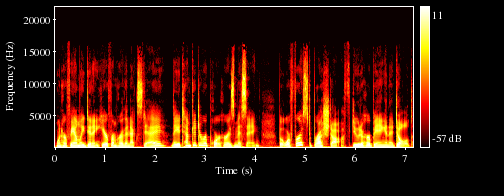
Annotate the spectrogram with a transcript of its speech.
When her family didn't hear from her the next day, they attempted to report her as missing, but were first brushed off due to her being an adult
